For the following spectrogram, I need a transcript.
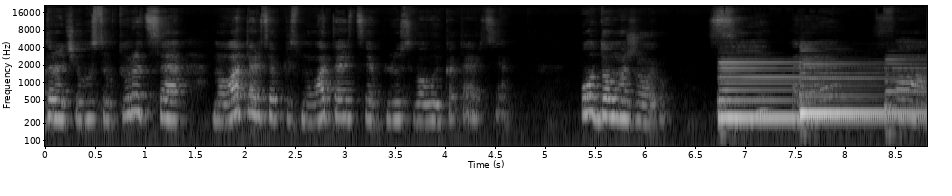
До речі, його структура це мала терція плюс мала терція плюс велика терція. По до мажору. Сі, ре, фа,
